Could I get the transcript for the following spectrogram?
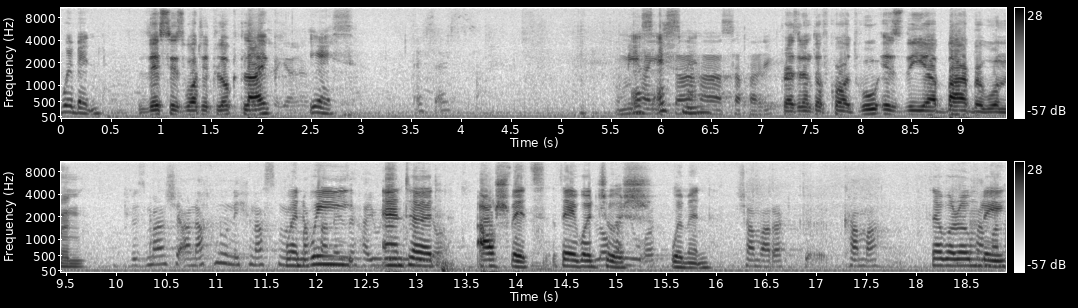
women. This is what it looked like? Yes. President of Court, who is the uh, barber woman? When we entered Auschwitz, they were Jewish women. There were only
